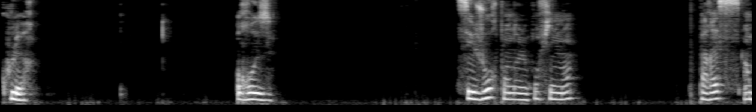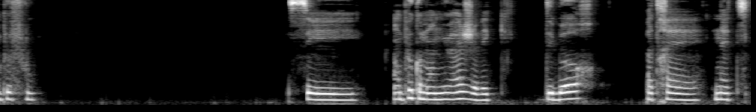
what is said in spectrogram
Couleur. Rose. Ces jours pendant le confinement paraissent un peu flous. C'est un peu comme un nuage avec des bords pas très nets.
